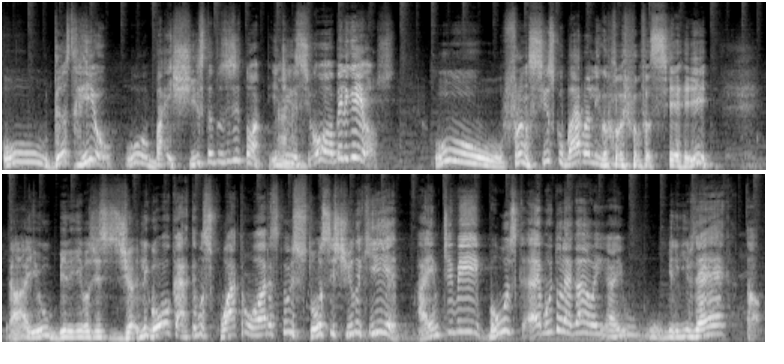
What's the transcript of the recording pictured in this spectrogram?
o Dust Hill, o baixista do ZZ Top. E disse: Ô, oh, Billy Gibbons, o Francisco Barba ligou pra você aí. Aí o Billy Gibbons disse: ligou, cara, tem umas quatro horas que eu estou assistindo aqui. A MTV, música, é muito legal, hein? Aí o, o Billy Gibbons, é, tal.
